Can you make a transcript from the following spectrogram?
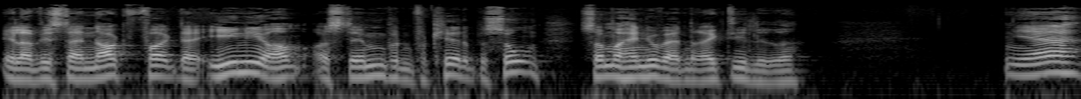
Eller hvis der er nok folk, der er enige om at stemme på den forkerte person, så må han jo være den rigtige leder. Ja,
